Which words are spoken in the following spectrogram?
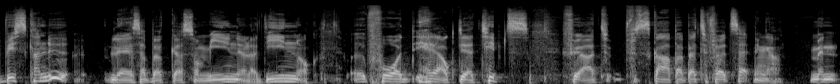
Visst kan du läsa böcker som min eller din och eh, få här och där tips för att skapa bättre förutsättningar. Men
